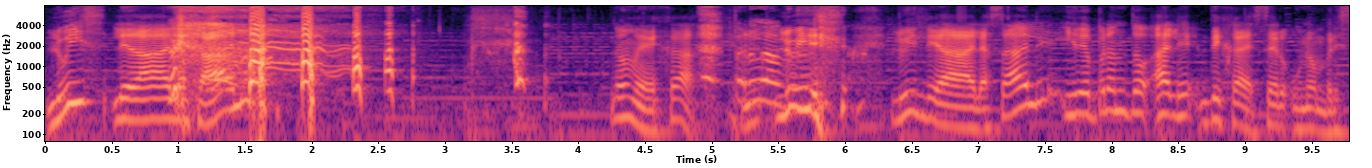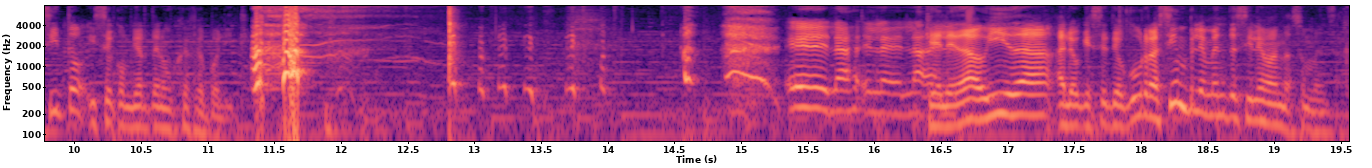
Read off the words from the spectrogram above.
Luis le da alas a Ale. No me dejas. Perdón, Luis, Luis le da alas a Ale y de pronto Ale deja de ser un hombrecito y se convierte en un jefe político. Eh, la- la- la- que le da vida a lo que se te ocurra simplemente si le mandas un mensaje.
